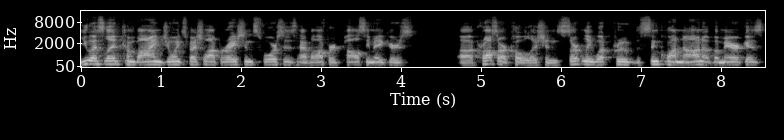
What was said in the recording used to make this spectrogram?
US led combined joint special operations forces have offered policymakers uh, across our coalition certainly what proved the sine qua non of America's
